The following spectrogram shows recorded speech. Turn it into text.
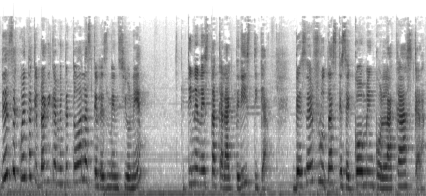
Dense cuenta que prácticamente todas las que les mencioné tienen esta característica de ser frutas que se comen con la cáscara.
